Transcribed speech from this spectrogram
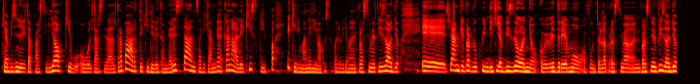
chi ha bisogno di tapparsi gli occhi o voltarsi dall'altra parte, chi deve cambiare stanza, chi cambia canale, chi skippa e chi rimane lì, ma questo poi lo vediamo nel prossimo episodio. E c'è anche proprio quindi chi ha bisogno, come vedremo appunto nella prossima, nel prossimo episodio,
